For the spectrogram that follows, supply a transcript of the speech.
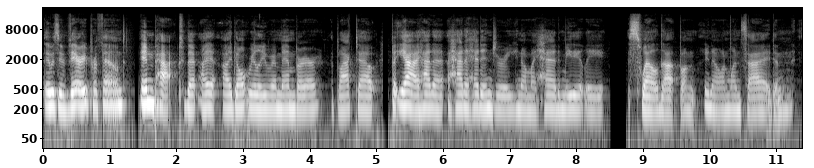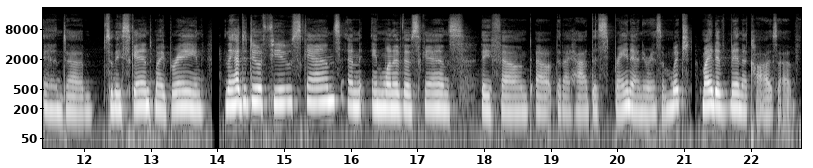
There was a very profound impact that I, I don't really remember. I blacked out. But yeah, I had a I had a head injury. You know, my head immediately swelled up on you know on one side, and and um, so they scanned my brain, and they had to do a few scans, and in one of those scans they found out that I had this brain aneurysm, which might have been a cause of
